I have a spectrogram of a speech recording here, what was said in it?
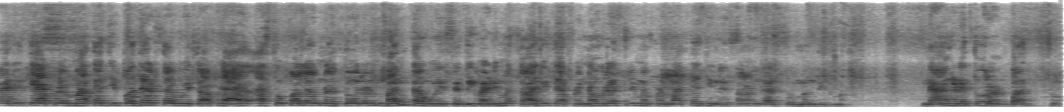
આ રીતે આપણે માતાજી પધારતા હોય તો આપણે આ આસોપાલવના તોરણ બાંધતા હોય છે દિવાળીમાં. તો આ રીતે આપણે નવરાત્રિમાં પણ માતાજીને શણગારશું મંદિરમાં. ને આંગણે તોરણ બાંધશું.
